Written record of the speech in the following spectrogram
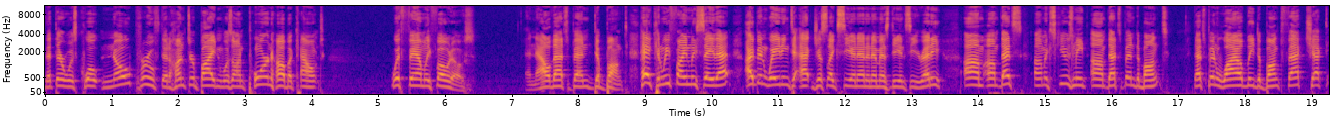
that there was, quote, no proof that Hunter Biden was on Pornhub account with family photos. And now that's been debunked. Hey, can we finally say that? I've been waiting to act just like CNN and MSDNC. Ready? Um, um, that's, um, excuse me, um, that's been debunked. That's been wildly debunked, fact checked,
